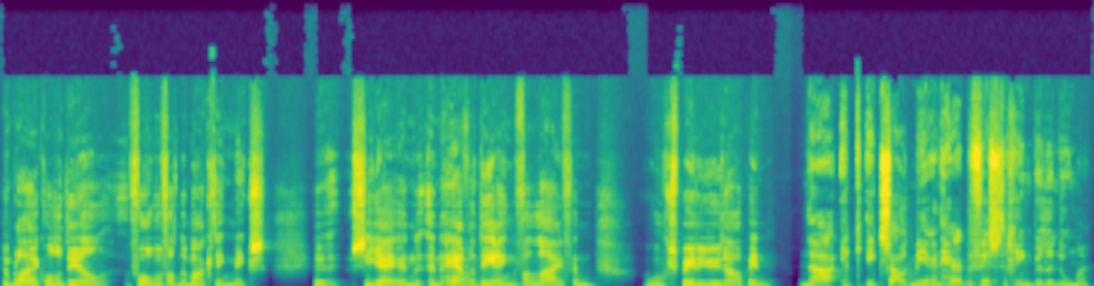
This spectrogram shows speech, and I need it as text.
een belangrijk onderdeel vormen van de marketingmix. Uh, zie jij een, een herwaardering van live en hoe spelen jullie daarop in? Nou, ik, ik zou het meer een herbevestiging willen noemen.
